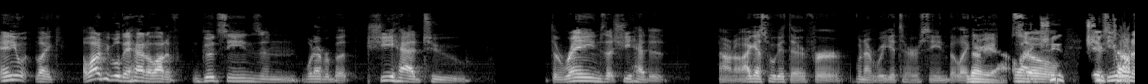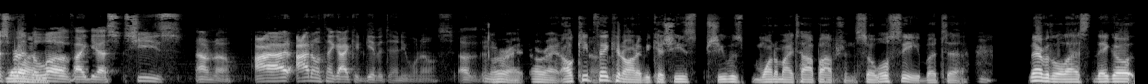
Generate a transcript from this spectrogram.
any like a lot of people they had a lot of good scenes and whatever, but she had to the range that she had to. I don't know. I guess we'll get there for whenever we get to her scene. But like, no, yeah, like so she, if you want to spread the love, I guess she's. I don't know. I I don't think I could give it to anyone else other than All right, all right. I'll keep Um, thinking on it because she's she was one of my top options. So we'll see. But uh, nevertheless, they go.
